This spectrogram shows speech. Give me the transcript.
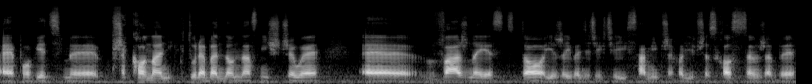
E, powiedzmy przekonań, które będą nas niszczyły. E, ważne jest to, jeżeli będziecie chcieli sami przechodzić przez hossę, żeby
